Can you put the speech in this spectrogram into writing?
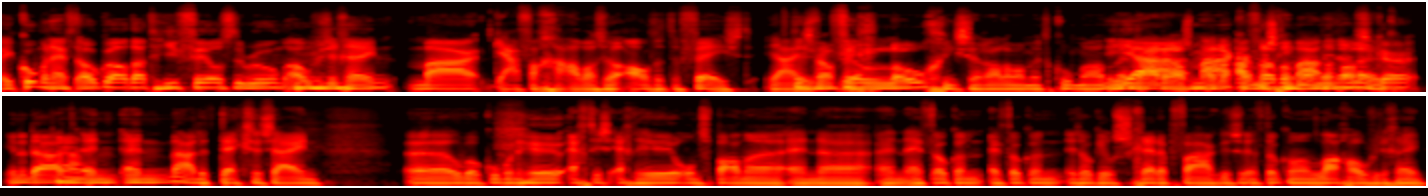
eh, Koeman heeft ook wel dat he feels the room over zich heen. Maar ja, Van Gaal was wel altijd een feest. Ja, Mhm. Het is wel je- veel logischer allemaal met Koeman. En ja, als maker afgelopen maandag was ik er, inderdaad. Ja. En, en nou, de teksten zijn, eh, hoewel Koeman heel, echt is echt heel ontspannen. En, eh, en heeft ook een, heeft ook een, is ook heel scherp vaak. Dus heeft ook wel een lach over zich heen.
